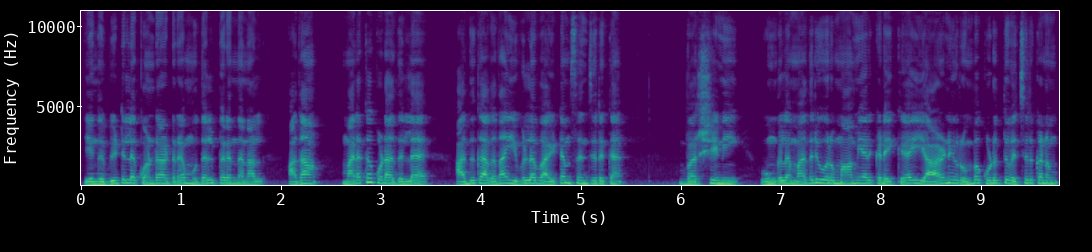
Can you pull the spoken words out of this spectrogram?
எங்க வீட்டில் கொண்டாடுற முதல் பிறந்த நாள். அதான் மறக்க கூடாதுல்ல. அதுக்காக தான் இவ்வளவு ஐட்டம் செஞ்சிருக்கேன். வர்ஷினி உங்களை மாதிரி ஒரு மாமியார் கிடைக்க யாழினி ரொம்ப கொடுத்து வச்சிருக்கணும்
